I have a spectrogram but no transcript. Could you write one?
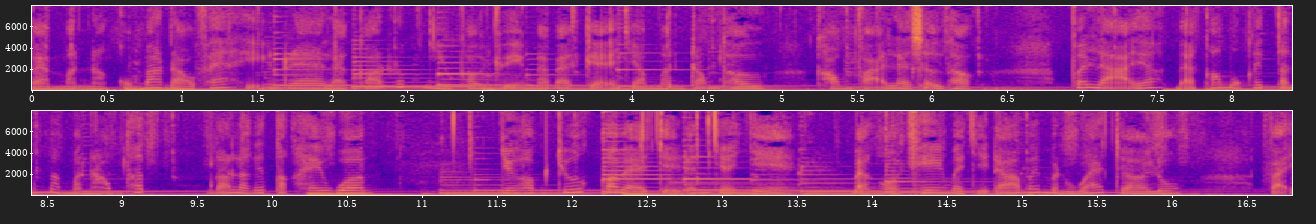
Và mình nó cũng bắt đầu phát hiện ra là có rất nhiều câu chuyện mà bà kể cho mình trong thư, không phải là sự thật. Với lại á, bà có một cái tính mà mình không thích, đó là cái tật hay quên. Như hôm trước có bà chị đến chơi nhà, bà ngồi khen bà chị đó với mình quá trời luôn. Vậy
